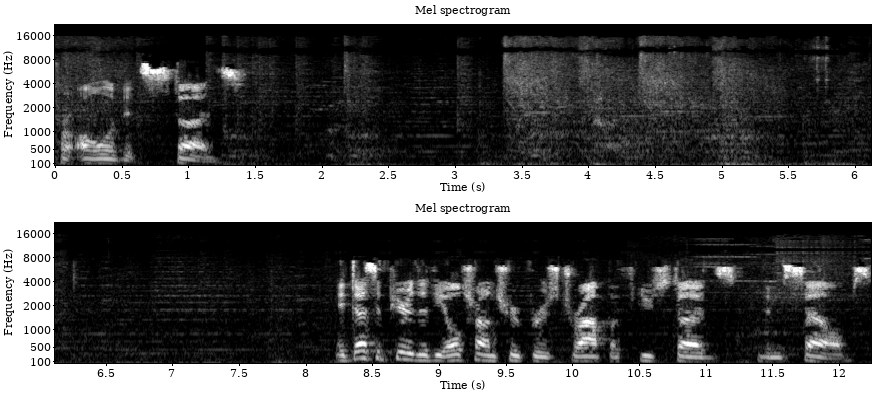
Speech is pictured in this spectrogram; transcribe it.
for all of its studs. It does appear that the Ultron Troopers drop a few studs themselves.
